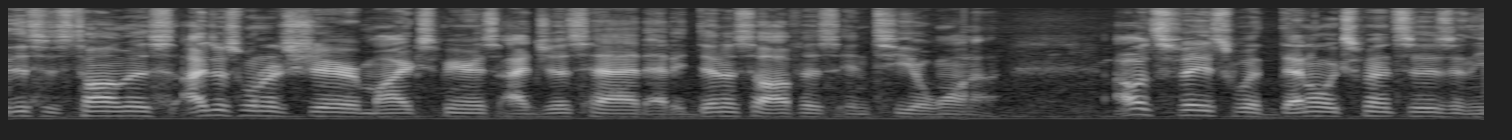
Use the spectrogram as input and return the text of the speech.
this is Thomas. I just wanted to share my experience I just had at a dentist office in Tijuana. I was faced with dental expenses in the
